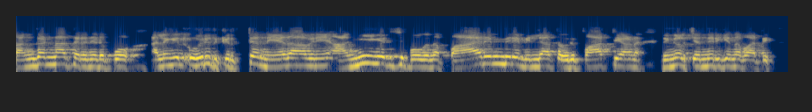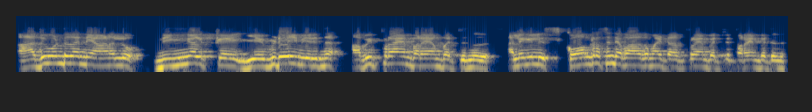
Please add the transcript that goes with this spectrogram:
സംഘടനാ തെരഞ്ഞെടുപ്പോ അല്ലെങ്കിൽ ഒരു കൃത്യ നേതാവിനെ അംഗീകരിച്ചു പോകുന്ന പാരമ്പര്യമില്ലാത്ത ഒരു പാർട്ടിയാണ് നിങ്ങൾ ചെന്നിരിക്കുന്ന പാർട്ടി. അതുകൊണ്ട് തന്നെയാണല്ലോ നിങ്ങൾക്ക് എവിടെയും ഇരുന്ന് അഭിപ്രായം പറയാൻ പറ്റുന്നത് അല്ലെങ്കിൽ കോൺഗ്രസിന്റെ ഭാഗമായിട്ട് അഭിപ്രായം പറ്റി പറയാൻ പറ്റുന്നത്.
